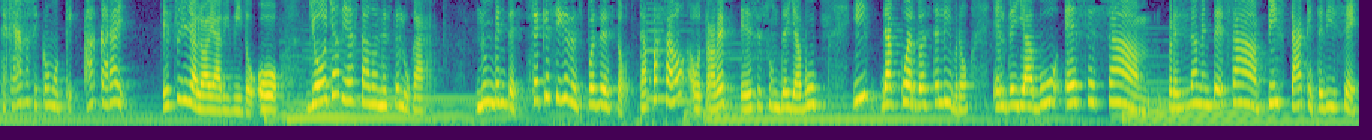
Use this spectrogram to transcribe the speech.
te quedas así como que, ah, caray, esto yo ya lo había vivido o yo ya había estado en este lugar. No inventes, sé que sigue después de esto. ¿Te ha pasado? Otra vez, ese es un déjà vu. Y de acuerdo a este libro, el déjà vu es esa, precisamente esa pista que te dice,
